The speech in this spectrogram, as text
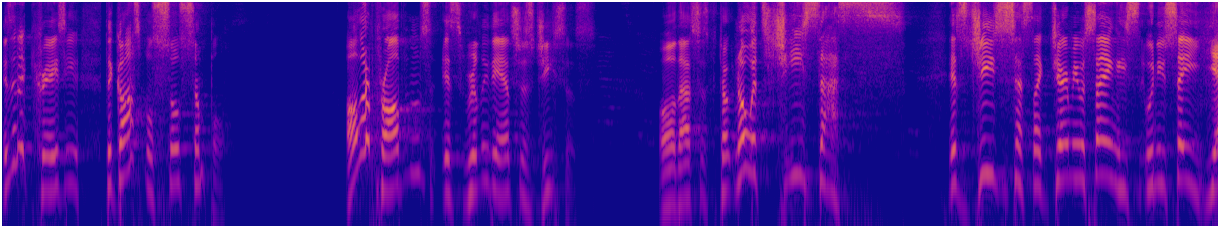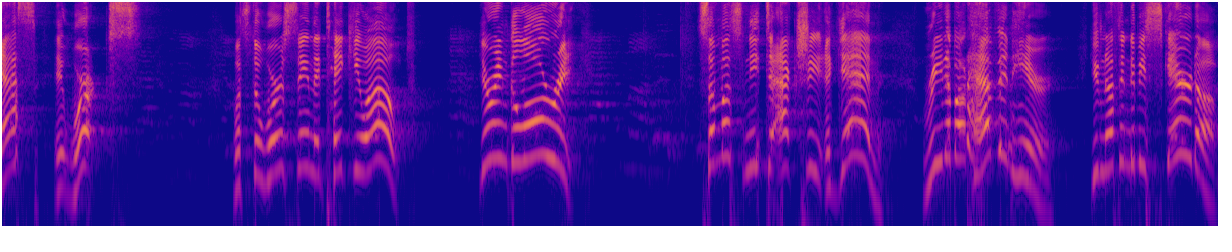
Isn't it crazy? The gospel's so simple. All our problems is really the answer is Jesus. Oh, that's just the token. No, it's Jesus. It's Jesus. Like Jeremy was saying, he's when you say yes, it works. What's the worst thing? They take you out. You're in glory. Some of us need to actually, again, read about heaven here. You have nothing to be scared of.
